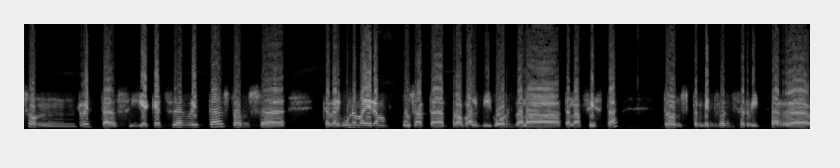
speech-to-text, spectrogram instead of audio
són reptes, i aquests eh, reptes, doncs, eh, que d'alguna manera han posat a prova el vigor de la, de la festa, doncs també ens han servit per, eh,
